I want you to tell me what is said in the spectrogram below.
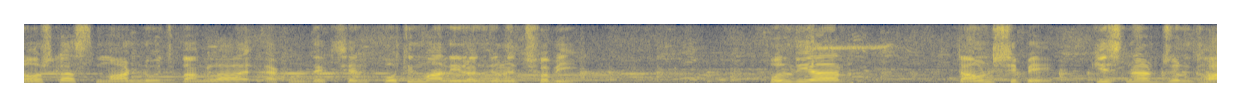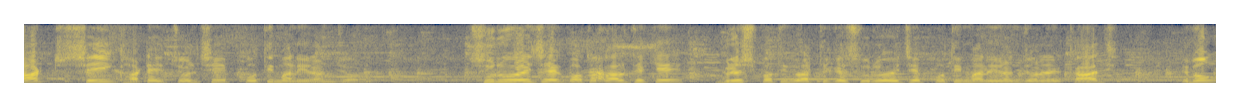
নমস্কার স্মার্ট নিউজ বাংলা এখন দেখছেন প্রতিমা নিরঞ্জনের ছবি। হলদিয়ার টাউনশিপে কৃষ্ণার্জুন ঘাট, সেই ঘাটে চলছে প্রতিমা নিরঞ্জন। শুরু হয়েছে গতকাল থেকে, বৃহস্পতিবার থেকে শুরু হয়েছে প্রতিমা নিরঞ্জনের কাজ এবং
